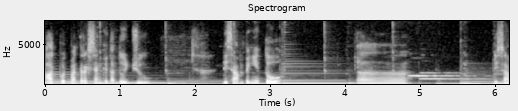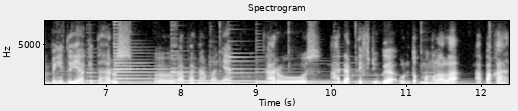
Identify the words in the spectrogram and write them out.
output matrix yang kita tuju. Di samping itu uh, di samping itu ya kita harus uh, apa namanya harus adaptif juga untuk mengelola apakah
